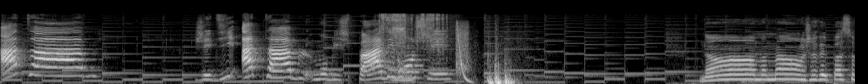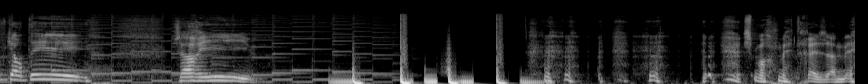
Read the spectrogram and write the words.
À table J'ai dit à table, m'oblige pas à débrancher. Non, maman, j'avais pas sauvegardé J'arrive Je m'en remettrai jamais.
